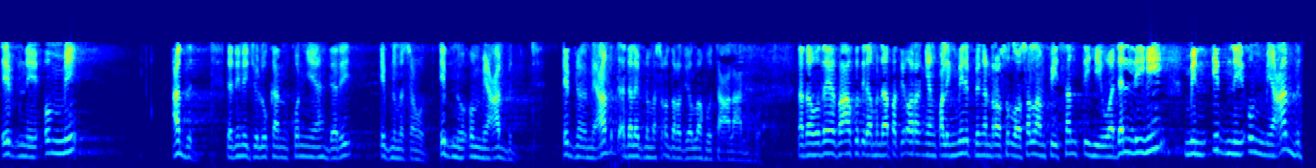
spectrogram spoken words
ibni ummi abd dan ini julukan kunyah dari ibnu Mas'ud ibnu ummi abd ibnu ummi abd adalah ibnu Mas'ud radhiyallahu taala anhu Kata Hudzaifah, aku tidak mendapati orang yang paling mirip dengan Rasulullah SAW fi santihi wa dallihi min ibni ummi abd.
